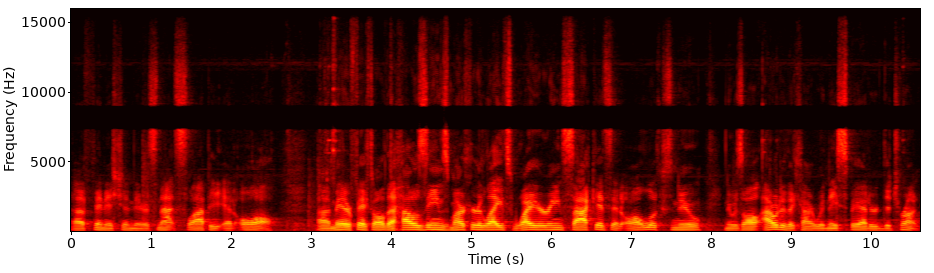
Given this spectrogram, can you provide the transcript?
uh, finish in there. It's not sloppy at all. Uh, matter of fact, all the housings, marker lights, wiring, sockets, it all looks new. And it was all out of the car when they spattered the trunk.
